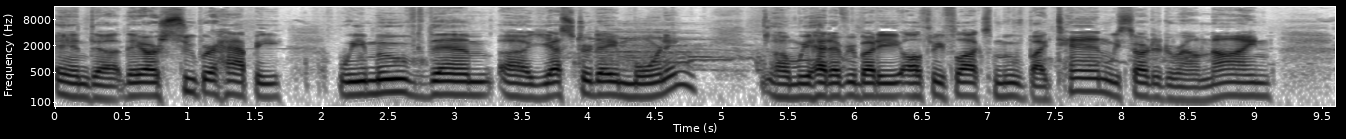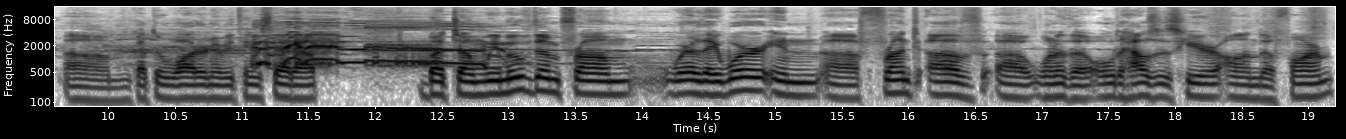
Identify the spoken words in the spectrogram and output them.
and uh, they are super happy. We moved them uh, yesterday morning. Um, we had everybody, all three flocks moved by 10. We started around 9. Um, got their water and everything set up. But um, we moved them from where they were in uh, front of uh, one of the old houses here on the farm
